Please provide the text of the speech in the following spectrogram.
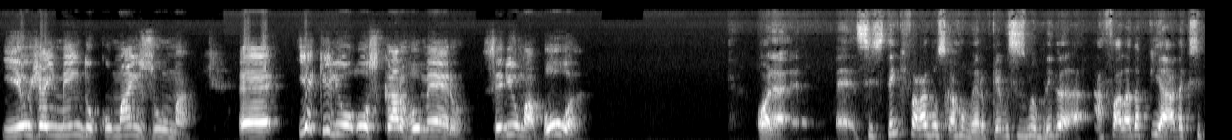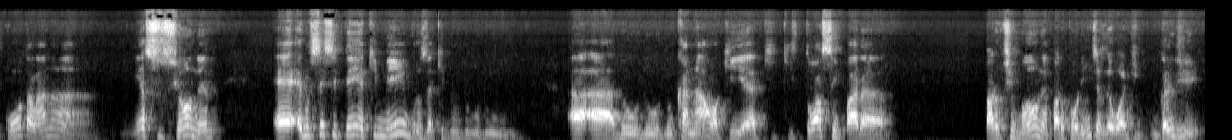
E eu já emendo com mais uma. É, e aquele Oscar Romero, seria uma boa? Olha, é, vocês têm que falar do Oscar Romero, porque vocês me obrigam a, a falar da piada que se conta lá na, em Assunção, né? É, eu não sei se tem aqui membros aqui do, do, do, a, a, do, do, do, canal aqui, aqui é, que torcem para, para o Timão, né? Para o Corinthians, é o, o grande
